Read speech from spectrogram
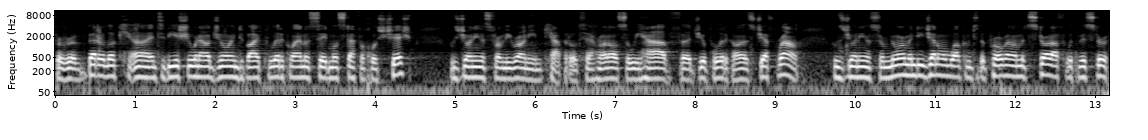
For a better look uh, into the issue, we're now joined by political analyst Said Mustafa Khoshcheshm, who's joining us from the Iranian capital, Tehran. Also, we have uh, geopolitical analyst Jeff Brown, who's joining us from Normandy. Gentlemen, welcome to the program. Let's start off with Mr.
